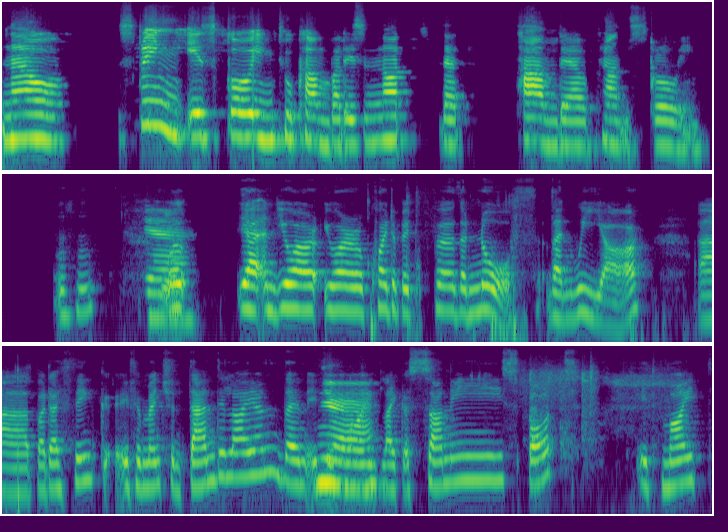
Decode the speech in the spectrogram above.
now spring is going to come, but it's not that time there are plants growing. Mhm. Yeah. Well, Yeah, and you are you are quite a bit further north than we are. Uh, but I think if you mentioned dandelion, then if you Yeah. find like a sunny spot, it might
